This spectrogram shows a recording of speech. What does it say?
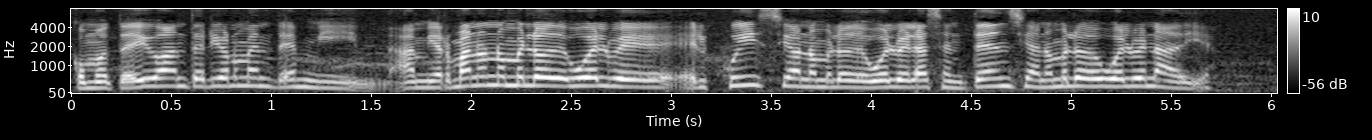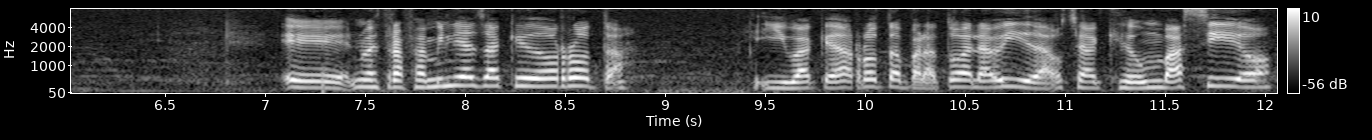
como te digo anteriormente, a mi hermano no me lo devuelve el juicio, no me lo devuelve la sentencia, no me lo devuelve nadie. Eh, nuestra familia ya quedó rota y va a quedar rota para toda la vida, o sea, quedó un vacío,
